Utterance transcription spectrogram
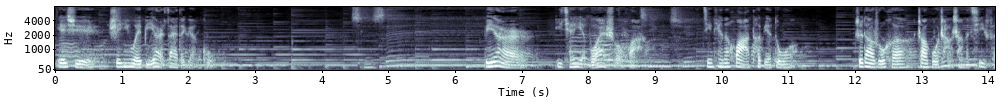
也许是因为比尔在的缘故，比尔以前也不爱说话。今天的话特别多，知道如何照顾场上的气氛，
